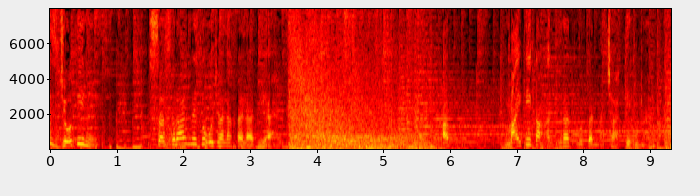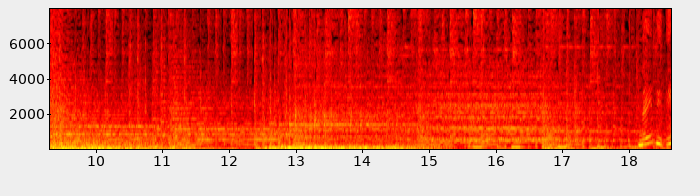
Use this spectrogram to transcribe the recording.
इस ज्योति ने ससुराल में तो उजाला फैला दिया है। अब मायके का अंधेरा दूर करना चाहती हूँ मैं। नहीं दीदी,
